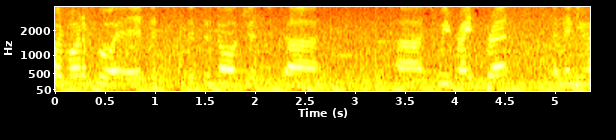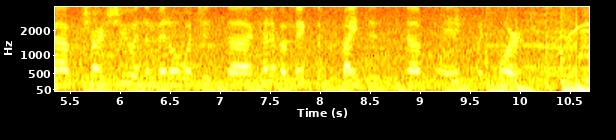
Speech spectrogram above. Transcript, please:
What manapua is. It's this is all just uh, uh, sweet rice bread, and then you have char siu in the middle, which is uh, kind of a mix of spices and stuff and with pork.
